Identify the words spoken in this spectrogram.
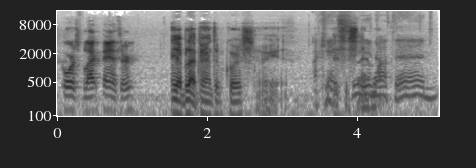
of course, Black Panther. Yeah, Black Panther, of course. Right. I can't it's is see nothing.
